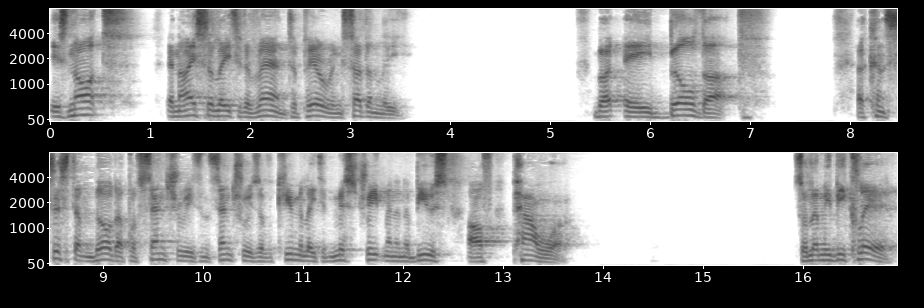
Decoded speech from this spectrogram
is not an isolated event appearing suddenly, but a build-up, a consistent build-up of centuries and centuries of accumulated mistreatment and abuse of power. So let me be clear.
